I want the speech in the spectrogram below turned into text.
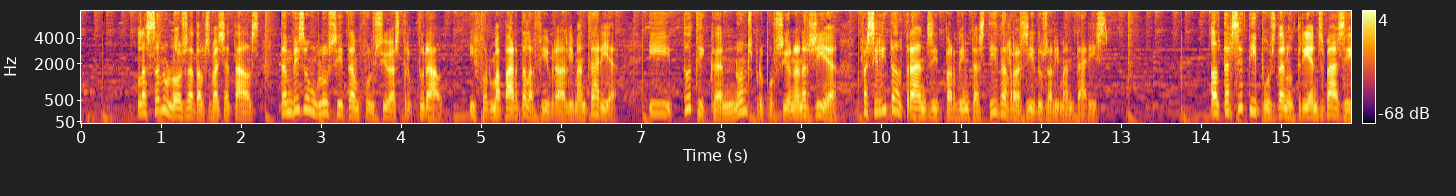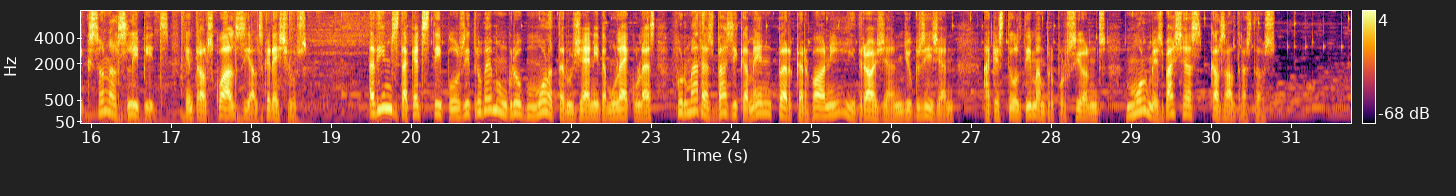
La cel·lulosa dels vegetals també és un glúcid en funció estructural i forma part de la fibra alimentària, i, tot i que no ens proporciona energia, facilita el trànsit per l'intestí dels residus alimentaris. El tercer tipus de nutrients bàsics són els lípids, entre els quals hi ha els greixos. A dins d'aquests tipus hi trobem un grup molt heterogeni de molècules formades bàsicament per carboni, hidrogen i oxigen, aquest últim en proporcions molt més baixes que els altres dos.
